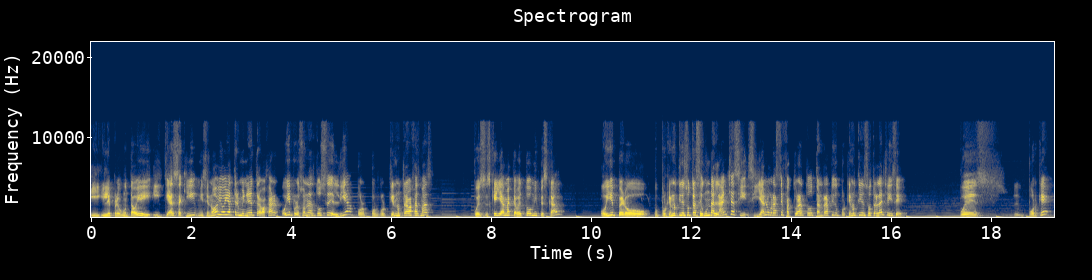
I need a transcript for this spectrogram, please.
y, le pregunta, oye, ¿y, qué haces aquí? Me dice, no, yo ya terminé de trabajar. Oye, pero son las 12 del día, ¿por, por, qué no trabajas más? Pues es que ya me acabé todo mi pescado. Oye, pero ¿por qué no tienes otra segunda lancha? Si, si ya lograste facturar todo tan rápido, ¿por qué no tienes otra lancha? Y dice, pues, ¿por qué?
